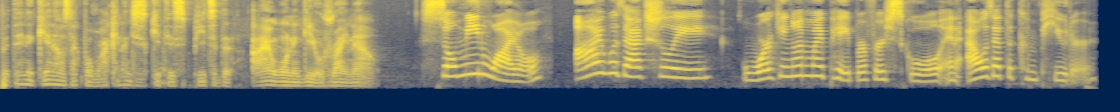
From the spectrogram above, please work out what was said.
But then again I was like, but why can't I just get this pizza that I wanna get right now? So meanwhile, I was actually working on my paper for school and I was at the computer.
